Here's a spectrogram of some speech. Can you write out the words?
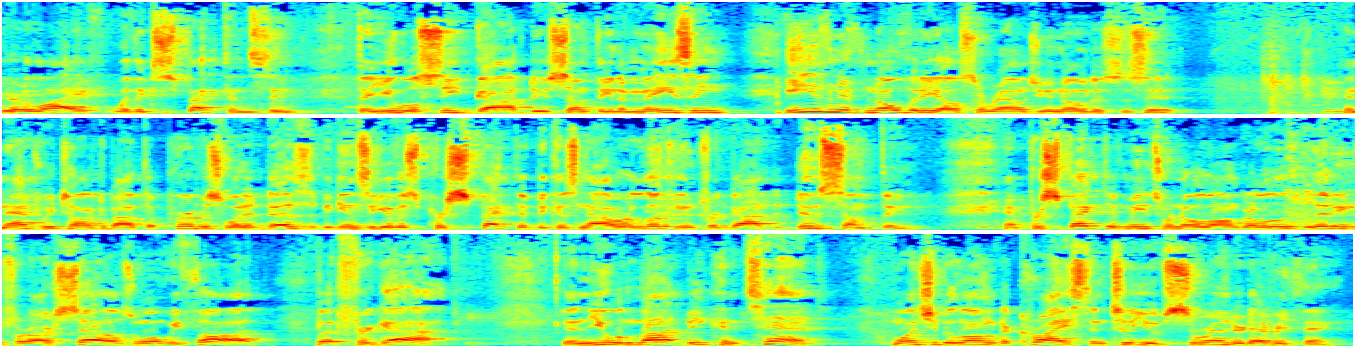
your life with expectancy that you will see God do something amazing, even if nobody else around you notices it. And after we talked about the purpose, what it does, it begins to give us perspective because now we're looking for God to do something. And perspective means we're no longer living for ourselves and what we thought, but for God. And you will not be content once you belong to Christ until you've surrendered everything,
